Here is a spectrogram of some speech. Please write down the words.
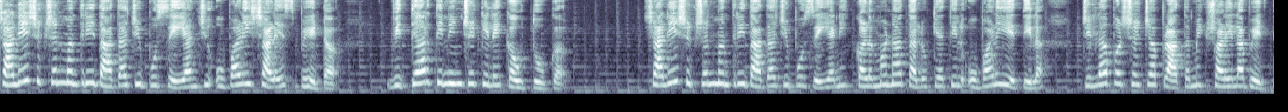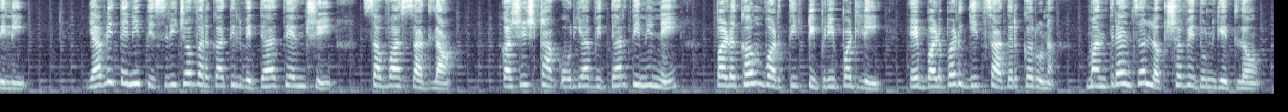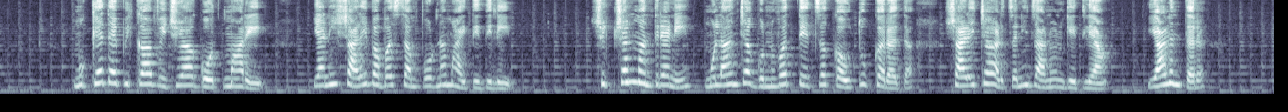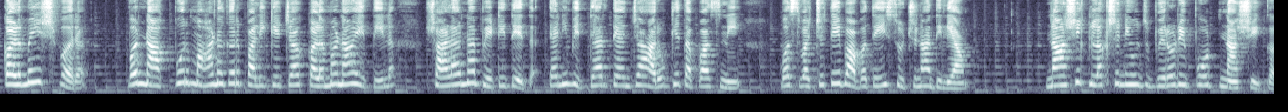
शालेय शिक्षण मंत्री दादाजी भुसे यांची उपाळी शाळेस भेट. विद्यार्थिनींचे केले कौतुक. शालेय शिक्षण मंत्री दादाजी भुसे यांनी कळमना तालुक्यातील उबाळी येथील जिल्हा परिषदच्या प्राथमिक शाळेला भेट दिली. यावेळी त्यांनी तिसरीच्या वर्गातील विद्यार्थ्यांशी संवाद साधला. कशिश ठाकूर या विद्यार्थिनीने पडघम वरती टिपरी पडली. हे बडबड गीत सादर करून मंत्र्यांचं लक्ष वेधून घेतलं. मुख्याध्यापिका विजया गोतमारे यांनी शाळेबाबत संपूर्ण माहिती दिली. शिक्षण मंत्र्यांनी मुलांच्या गुणवत्तेचं कौतुक करत शाळेच्या अडचणी जाणून घेतल्या. यानंतर कळमेश्वर व नागपूर महानगरपालिकेच्या कळमणा येथील शाळांना भेटी देत त्यांनी विद्यार्थ्यांच्या आरोग्य तपासणी व स्वच्छतेबाबतही सूचना दिल्या. नाशिक लक्ष न्यूज ब्युरो रिपोर्ट नाशिक.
